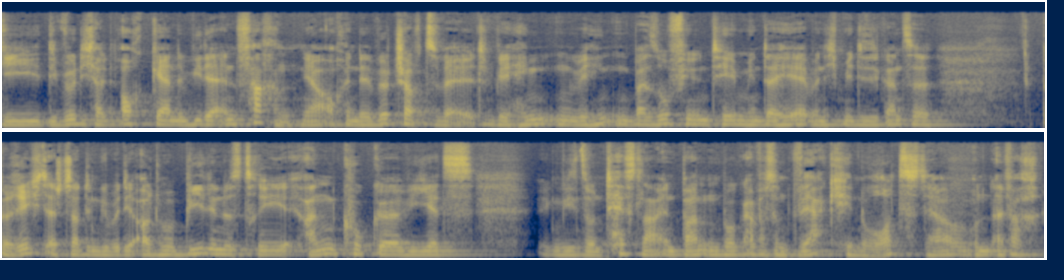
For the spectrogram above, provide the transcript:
die, die würde ich halt auch gerne wieder entfachen. Ja, auch in der Wirtschaftswelt. Wir hinken, wir hinken bei so vielen Themen hinterher, wenn ich mir diese ganze Berichterstattung über die Automobilindustrie angucke, wie jetzt irgendwie so ein Tesla in Brandenburg einfach so ein Werk hinrotzt, ja, und einfach,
